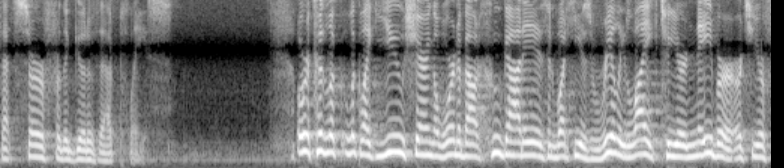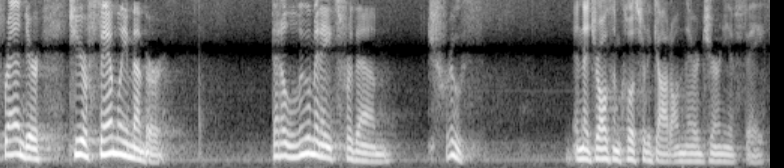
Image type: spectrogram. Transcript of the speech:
that serve for the good of that place. Or it could look, look like you sharing a word about who God is and what He is really like to your neighbor or to your friend or to your family member that illuminates for them truth and that draws them closer to God on their journey of faith.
